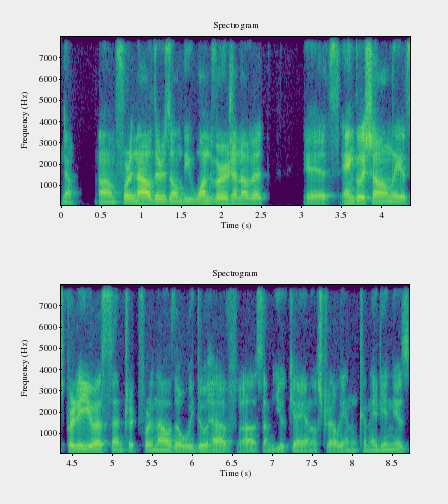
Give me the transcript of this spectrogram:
No. Um, for now, there's only one version of it. It's English only. It's pretty US centric for now, though we do have uh, some UK and Australian and Canadian news,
